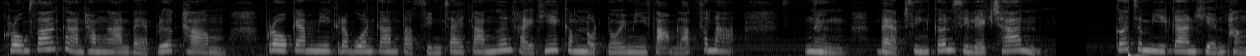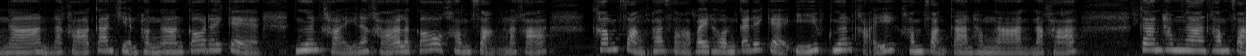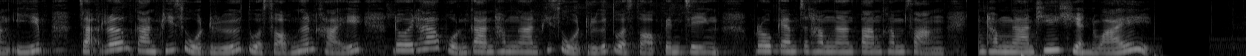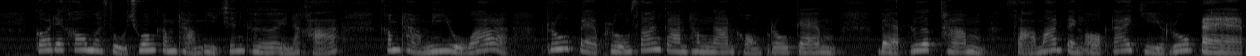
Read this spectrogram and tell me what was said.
โครงสร้างการทำงานแบบเลือกทำ โปรแกรมมีกระบวนการตัดสินใจตามเงื่อนไขที่กำหนดโดยมี 3 ลักษณะ 1. แบบ Single Selection ก็จะมีการเขียนผังงานนะคะ การเขียนผังงานก็ได้แก่เงื่อนไขนะคะ แล้วก็คำสั่งนะคะคำสั่งภาษา Python ก็ได้แก่ if เงื่อนไขคำสั่งการทำงานนะคะ การทำงานคำสั่ง if จะเริ่มการพิสูจน์หรือตรวจสอบเงื่อนไข โดยถ้าผลการทำงานพิสูจน์หรือตรวจสอบเป็นจริง โปรแกรมจะทำงานตามคำสั่งการทำงานที่เขียนไว้ ก็ได้เข้ามาสู่ช่วงคำถามอีกเช่นเคยนะคะ คำถามมีอยู่ว่า รูปแบบโครงสร้างการทำงานของโปรแกรม แบบเลือกทำสามารถแบ่งออกได้กี่รูปแบบ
